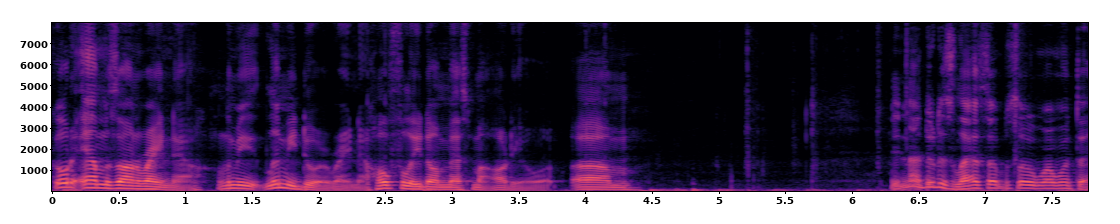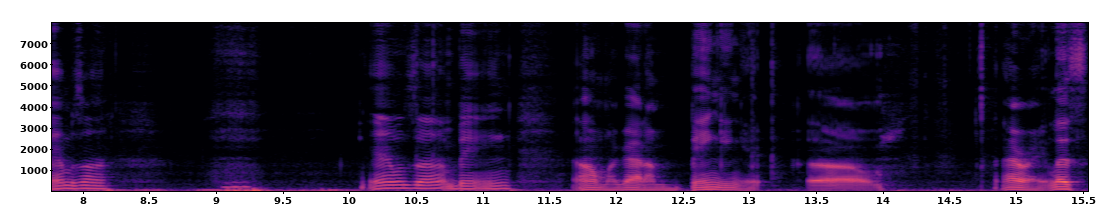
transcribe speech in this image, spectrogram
go to Amazon right now. Let me let me do it right now. Hopefully, don't mess my audio up. Um, didn't I do this last episode where I went to Amazon? Amazon Bing. Oh my god, I'm binging it. Um, all right, let's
